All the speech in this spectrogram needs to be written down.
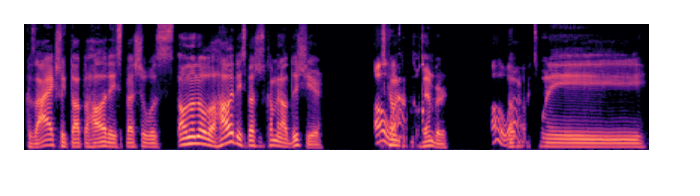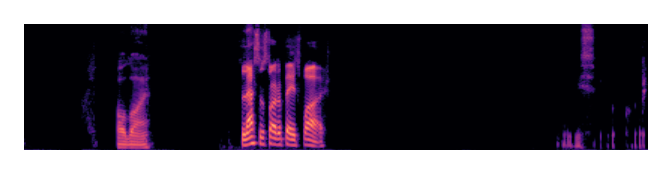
Because I actually thought the holiday special was. Oh no, no, the holiday special's coming out this year. Oh it's coming wow! November. Oh wow! November twenty. Hold on. So that's the start of Phase Five. Let me see. real quick.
